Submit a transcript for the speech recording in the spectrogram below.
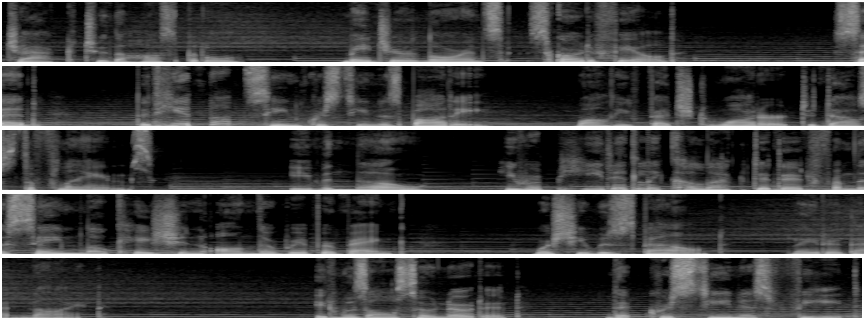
Jack to the hospital, Major Lawrence Scarterfield, said that he had not seen Christina's body while he fetched water to douse the flames, even though he repeatedly collected it from the same location on the riverbank where she was found later that night. It was also noted that Christina's feet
